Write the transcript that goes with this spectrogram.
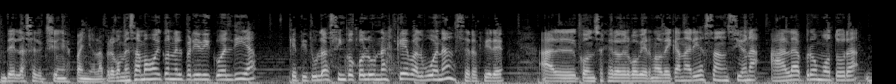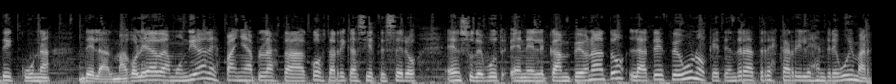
de la selección española. Pero comenzamos hoy con el periódico El Día, que titula cinco columnas que Balbuena, se refiere al consejero del gobierno de Canarias, sanciona a la promotora de Cuna del Alma. Goleada mundial, España aplasta a Costa Rica 7-0 en su debut en el campeonato. La TF1, que tendrá tres carriles entre Wimar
